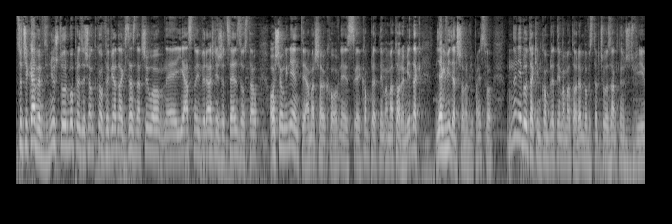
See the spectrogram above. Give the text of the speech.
Co ciekawe, w dniu szturmu prezesiątko w wywiadach zaznaczyło e, jasno i wyraźnie, że cel został osiągnięty, a marszałek Hołownia jest kompletnym amatorem. Jednak, jak widać, szanowni państwo, no nie był takim kompletnym amatorem, bo wystarczyło zamknąć drzwi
